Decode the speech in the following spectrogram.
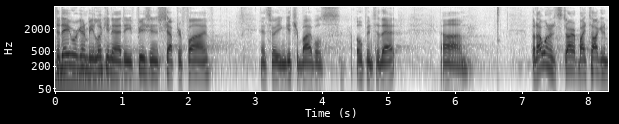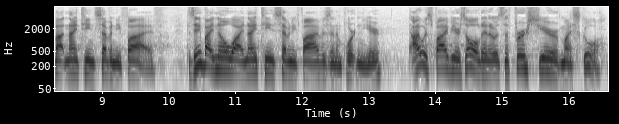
Today we're going to be looking at Ephesians chapter 5, and so you can get your Bibles open to that. Um, but I wanted to start by talking about 1975. Does anybody know why 1975 is an important year? I was five years old, and it was the first year of my school.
